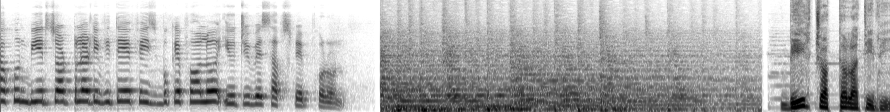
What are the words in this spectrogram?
রাখুন বিয়ের চট্টলা টিভিতে, ফেসবুকে ফলো, ইউটিউবে সাবস্ক্রাইব করুন। বীর চত্তলা টিভি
